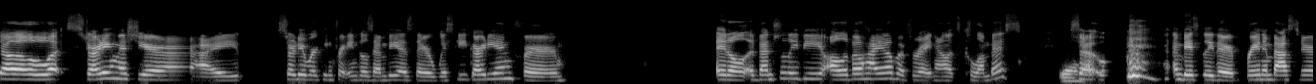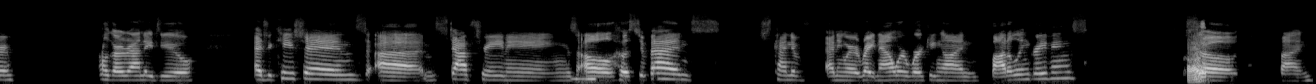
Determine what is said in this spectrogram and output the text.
So starting this year, I started working for Angels Envy as their whiskey guardian for. It'll eventually be all of Ohio, but for right now, it's Columbus. Yeah. So I'm basically their brand ambassador. I'll go around, I do educations, um, staff trainings, I'll host events, just kind of anywhere. Right now, we're working on bottle engravings. Awesome. So fun.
